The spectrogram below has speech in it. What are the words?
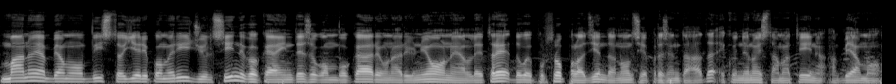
Ma noi abbiamo visto ieri pomeriggio il sindaco che ha inteso convocare una riunione alle 3 dove purtroppo l'azienda non si è presentata e quindi noi stamattina abbiamo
